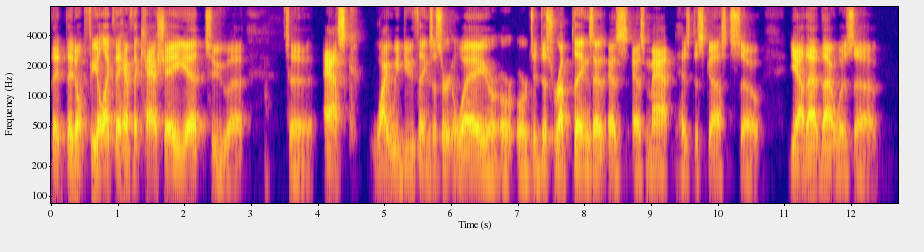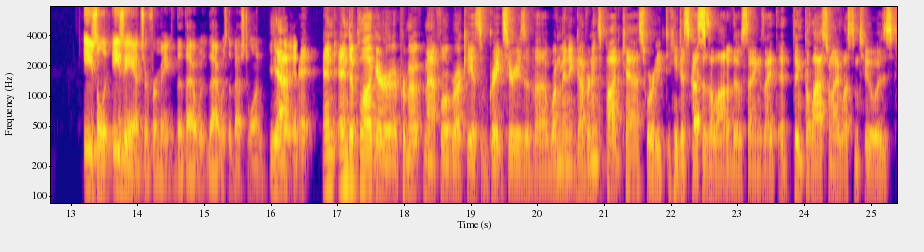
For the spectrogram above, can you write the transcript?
they they don't feel like they have the cachet yet to uh, to ask why we do things a certain way or or, or to disrupt things as, as, as Matt has discussed. So yeah, that that was. Uh, easy easy answer for me that that was that was the best one. Yeah, it, and and to plug or promote Matt Fullbrook, he has some great series of uh, one minute governance podcasts where he he discusses yes. a lot of those things. I, I, think the last one I listened to was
